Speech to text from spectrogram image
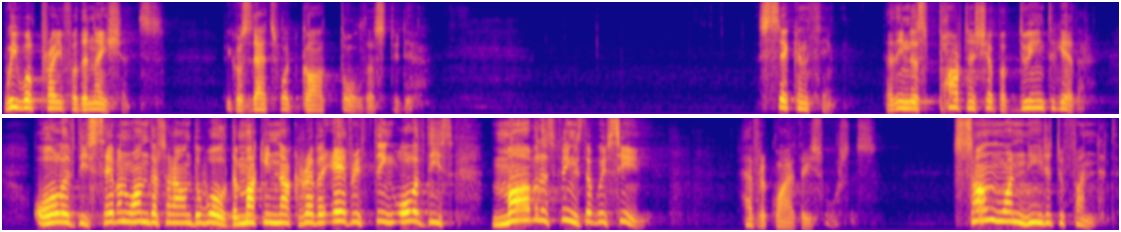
We will pray for the nations because that's what God told us to do. Second thing, that in this partnership of doing together, all of these seven wonders around the world, the Mackinac River, everything, all of these marvelous things that we've seen have required resources. Someone needed to fund it.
